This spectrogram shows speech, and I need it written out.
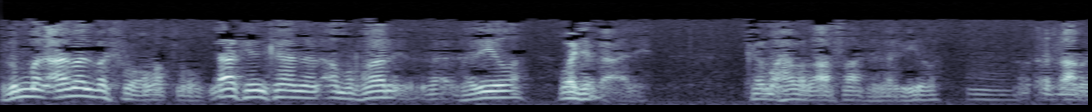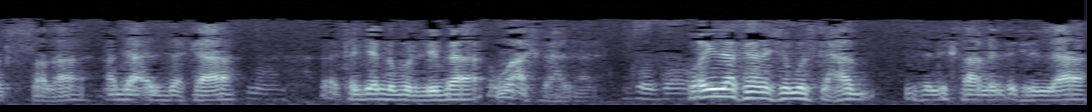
ثم العمل مشروع ومطلوب لكن كان الأمر فريضة وجب عليه. كما حفظ على صلاه الفريضة إقامة الصلاة أداء الزكاة تجنب الربا وما أشبه ذلك. وإذا كان شيء مستحب مثل الإكثار من ذكر الله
